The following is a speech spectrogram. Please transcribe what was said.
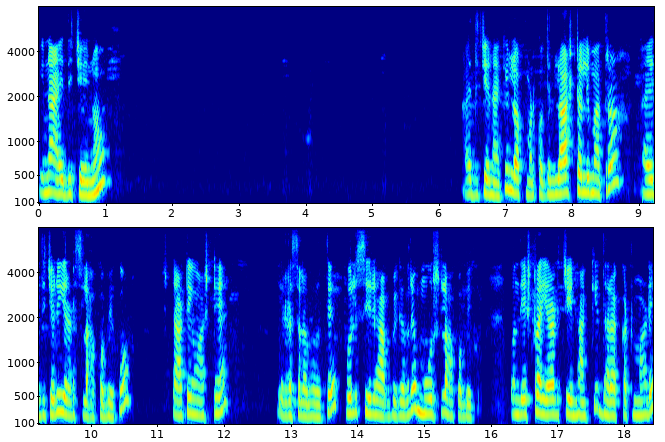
ಇನ್ನು ಐದು ಚೈನು ಐದು ಚೈನ್ ಹಾಕಿ ಲಾಕ್ ಮಾಡ್ಕೊತೀನಿ. ಲಾಸ್ಟಲ್ಲಿ ಮಾತ್ರ ಐದು ಚೈನು ಎರಡು ಸಲ ಹಾಕೋಬೇಕು. ಸ್ಟಾರ್ಟಿಂಗ್ ಅಷ್ಟೇ. ಎರಡು ಸಲ ಬರುತ್ತೆ. ಫುಲ್ ಸೀರೆ ಹಾಕಬೇಕಂದ್ರೆ ಮೂರು ಸಲ ಹಾಕೋಬೇಕು ಒಂದು ಎಕ್ಸ್ಟ್ರಾ ಎರಡು ಚೈನ್ ಹಾಕಿ ದರ ಕಟ್ ಮಾಡಿ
